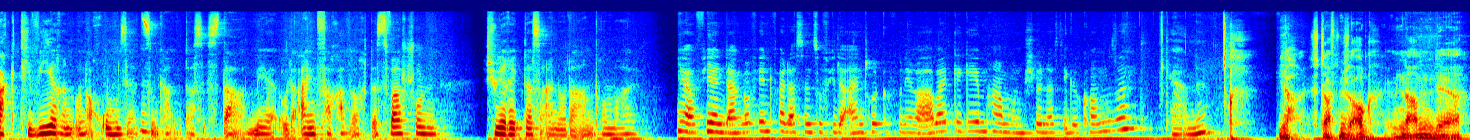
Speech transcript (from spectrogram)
aktivieren und auch umsetzen kann, dass es da mehr oder einfacher wird. Das war schon schwierig das ein oder andere Mal. Ja, vielen Dank auf jeden Fall, dass Sie uns so viele Eindrücke von Ihrer Arbeit gegeben haben und schön, dass Sie gekommen sind. Gerne. Ja, ich darf mich auch im Namen der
